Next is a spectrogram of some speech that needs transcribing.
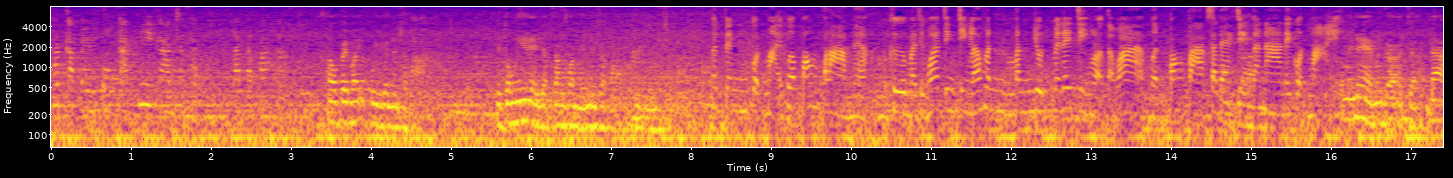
ถ้ากลับไปโฟกัสที่การสกัดรัฐประหารเอาไปไว้คุยกันในสภาในตรงนี้เนี่ยอยากฟังความเห็นในสภาคุยกันในสภา มันเป็นกฎหมายเพื่อป้องปรามเนี่ย คือหมายถึงว่าจริง ๆ แล้วมันมันหยุดไม่ได้จริงหรอกแต่ว่าเหมือนป้องปรามแสดงเจตนาในกฎหมาย ไม่แน่มันก็อาจจะได้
